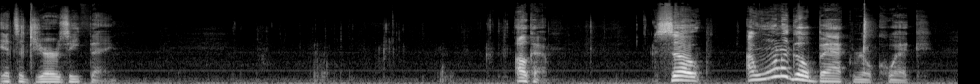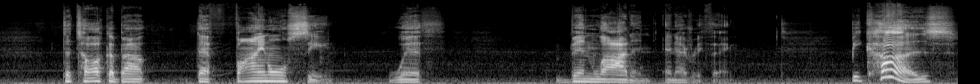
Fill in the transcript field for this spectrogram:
It's a Jersey Thing. Okay. So, I want to go back real quick to talk about that final scene with bin Laden and everything. Because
